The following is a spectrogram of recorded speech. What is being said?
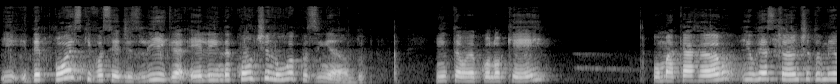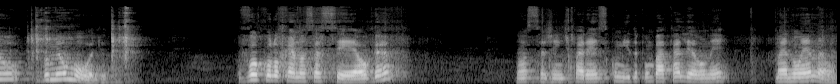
E, e, depois que você desliga, ele ainda continua cozinhando. Então, eu coloquei o macarrão e o restante do meu, do meu molho. Vou colocar nossa selga. Nossa, gente, parece comida para um batalhão, né? Mas não é não,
